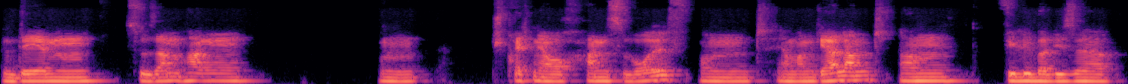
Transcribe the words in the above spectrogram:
in dem Zusammenhang ähm, sprechen ja auch Hans Wolf und Hermann Gerland ähm, viel über diese,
